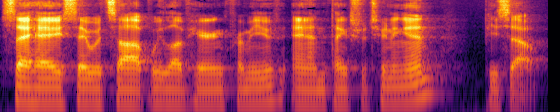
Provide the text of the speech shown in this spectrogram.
Say hey, say what's up. We love hearing from you. And thanks for tuning in. Peace out.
